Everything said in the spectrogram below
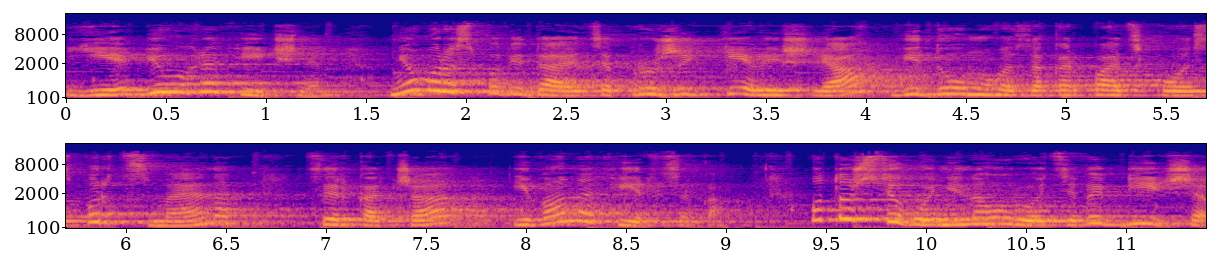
є біографічним. В ньому розповідається про життєвий шлях відомого закарпатського спортсмена, циркача Івана Фірцика. Отож, сьогодні на уроці ви більше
